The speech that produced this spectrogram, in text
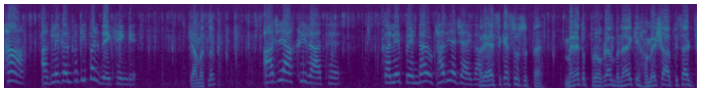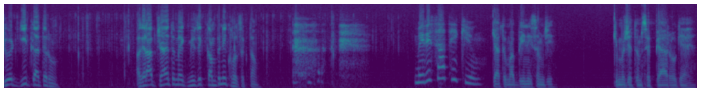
हाँ अगले गणपति पर देखेंगे। क्या मतलब? आज ही आखिरी रात है। कल ये पेंडाल उठा दिया जाएगा। अरे ऐसे कैसे हो सकता है? मैंने तो प्रोग्राम बनाया कि हमेशा आपके साथ ड्यूट गीत गाते रहूँ। अगर आप चाहें तो मैं एक म्यूज़िक कंपनी खोल सकता हूँ। मेरे साथ ही क्यों? क्या तुम अभी नहीं समझी कि मुझे तुमसे प्यार हो गया है?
